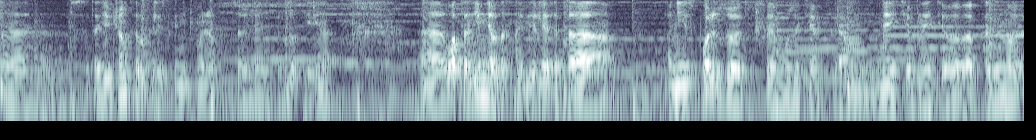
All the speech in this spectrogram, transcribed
э, с этой девчонкой, вокалисткой, не помню, к сожалению, Ирина. Э, вот они меня вдохновили. Это они используют в своей музыке прям native, native коренной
